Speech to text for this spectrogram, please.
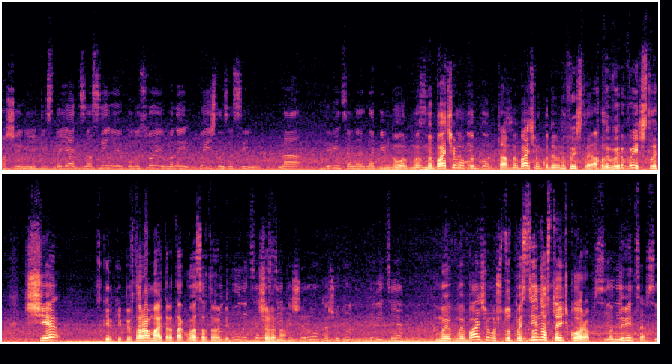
машини, які стоять за синьою полосою, вони вийшли за синю. На, дивіться, на, на Ну, ми, ми, бачимо, на куди, та, ми бачимо, куди вони вийшли, але ви вийшли ще скільки? Півтора метра, так у вас автомобіль? Тут вулиця Ширина. настільки широка, що тут, дивіться, як Ми, ми бачимо, що тут постійно бачите? стоїть короб. всі, От лет- дивіться. всі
